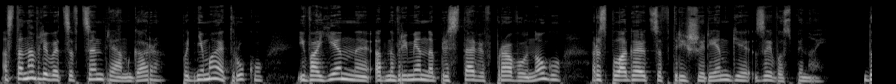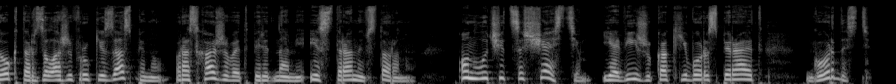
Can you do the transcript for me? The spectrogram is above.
останавливается в центре ангара, поднимает руку, и военные, одновременно приставив правую ногу, располагаются в три шеренги за его спиной. Доктор, заложив руки за спину, расхаживает перед нами из стороны в сторону. Он лучится счастьем. Я вижу, как его распирает гордость.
